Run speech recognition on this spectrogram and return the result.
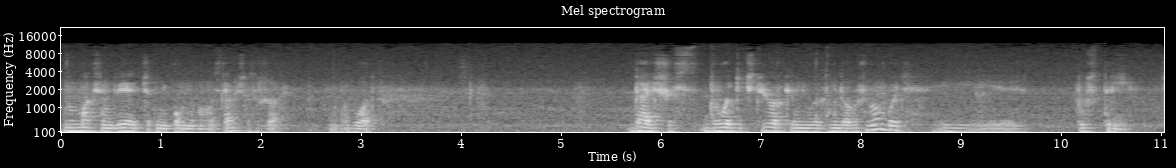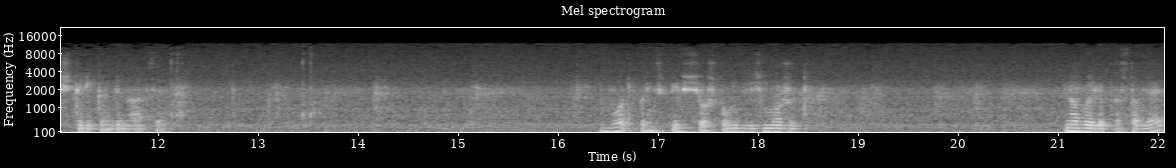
Ну, максимум две, я что-то не помню по мастям сейчас уже. Вот. Дальше двойки, четверки у него их не должно быть. И туз 3, 4 комбинации. Вот, в принципе, все, что он здесь может на вэле проставлять.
